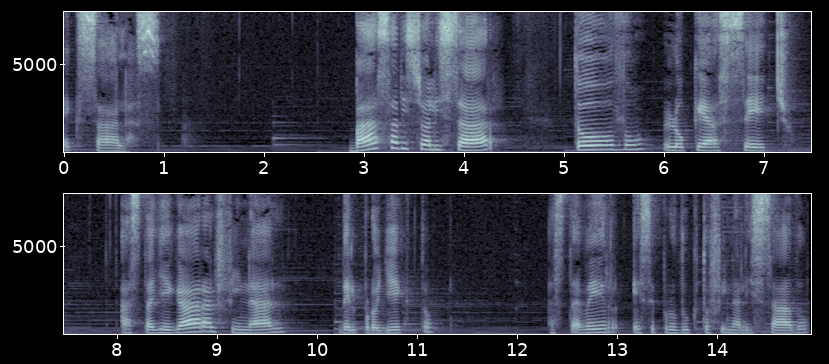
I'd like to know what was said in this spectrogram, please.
exhalas. Vas a visualizar todo lo que has hecho hasta llegar al final del proyecto hasta ver ese producto finalizado,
